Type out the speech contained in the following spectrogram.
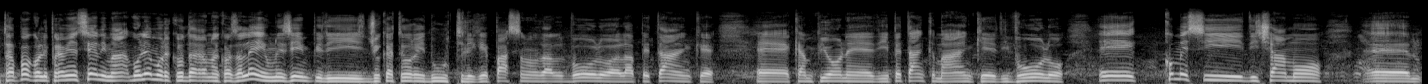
Tra poco le premiazioni, ma vogliamo ricordare una cosa, lei è un esempio di giocatori duttili che passano dal volo alla petanque, è campione di petanque ma anche di volo e come si diciamo, eh,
